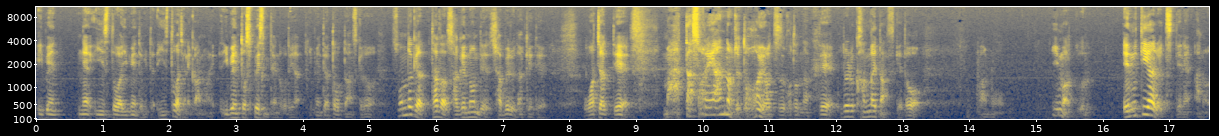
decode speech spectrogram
イベントねインストアイベントみたいインストアじゃないかあのイベントスペースみたいなところでやイベントやったことあるんですけどその時はただ酒飲んで喋るだけで終わっちゃってまたそれやんのじゃどうよっつうことになっていろいろ考えたんですけどあの今 MTR っつってねあの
